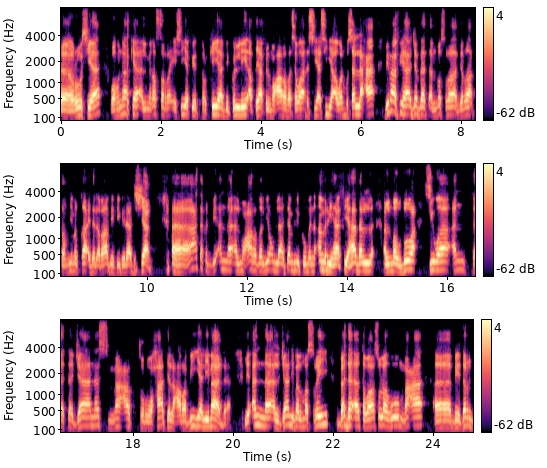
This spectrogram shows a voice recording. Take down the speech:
روسيا وهناك المنصة الرئيسية في تركيا بكل أطياف المعارضة سواء السياسية أو المسلحة بما فيها جبهة النصرة ذراع تنظيم القاعده الإرهابي في بلاد الشام. آه، أعتقد بأن المعارضة اليوم لا تملك من أمرها في هذا الموضوع سوى أن تتجانس مع الطروحات العربية لماذا؟ لأن الجانب المصري بدأ تواصله مع آه، بدرج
